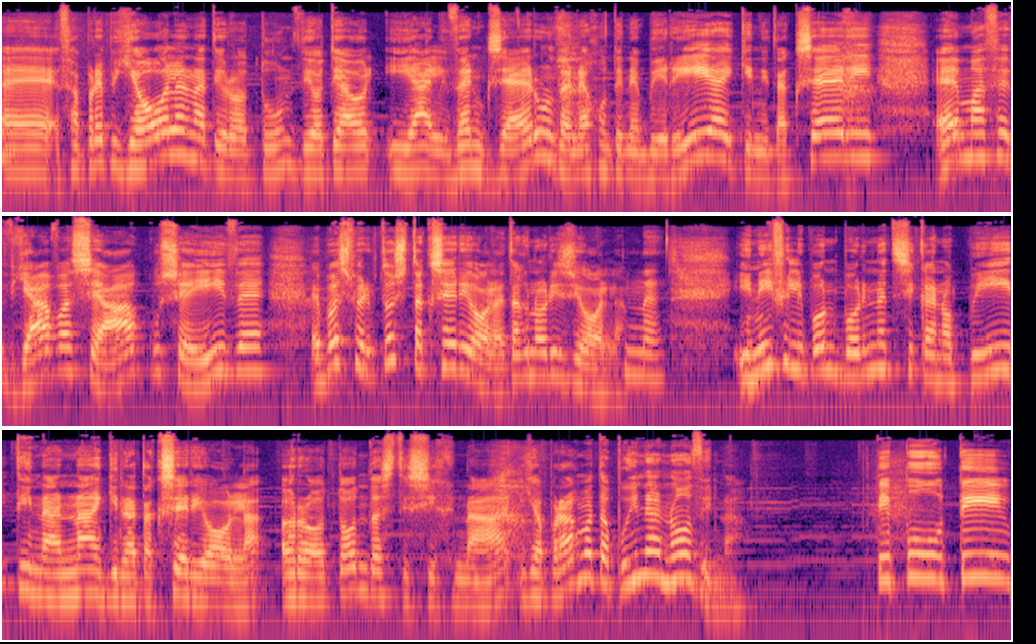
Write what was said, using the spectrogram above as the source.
ε, θα πρέπει για όλα να τη ρωτούν, διότι οι άλλοι δεν ξέρουν, δεν έχουν την εμπειρία, εκείνη τα ξέρει, έμαθε, διάβασε, άκουσε, είδε. Εν πάση περιπτώσει τα ξέρει όλα, τα γνωρίζει όλα. Ναι. Η νύφη λοιπόν μπορεί να της ικανοποιεί την ανάγκη να τα ξέρει όλα, ρωτώντας τη συχνά για πράγματα που είναι ανώδυνα. Τύπου τι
